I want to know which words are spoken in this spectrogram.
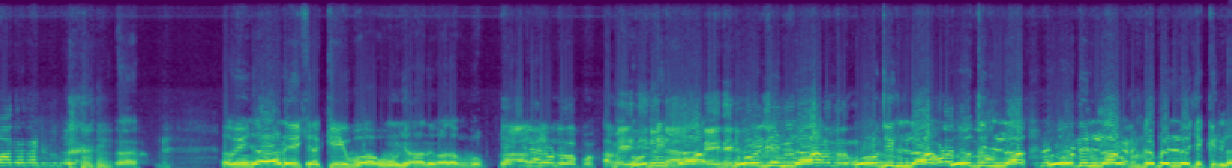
മാത്രം കണ്ടിട്ടുണ്ട്? അപ്പൊ ഞാൻ ചെക്കി പോവും ഞാൻ കാണാൻ പോകും ഓതില്ല ഓതില്ല ഓതില്ല ചെക്കില്ല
